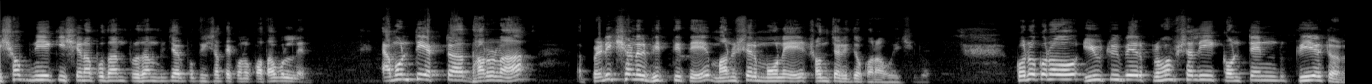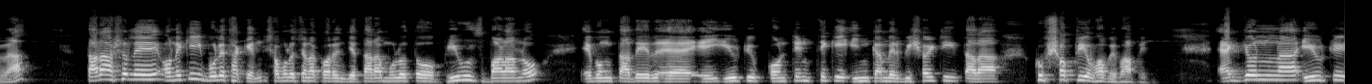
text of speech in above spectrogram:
এসব নিয়ে কি সেনাপ্রধান, প্রধান বিচারপতির সাথে কোনো কথা বললেন? এমনটি একটা ধারণা প্রেডিকশনের ভিত্তিতে মানুষের মনে সঞ্চারিত করা হয়েছিল। কোনো কোনো ইউটিউবের প্রভাবশালী কন্টেন্ট ক্রিয়েটররা তারা আসলে অনেকেই বলে থাকেন, সমালোচনা করেন যে তারা মূলত ভিউজ বাড়ানো এবং তাদের এই ইউটিউব কন্টেন্ট থেকে ইনকামের বিষয়টি তারা খুব সক্রিয়ভাবে ভাবেন। একজন ইউটিউব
